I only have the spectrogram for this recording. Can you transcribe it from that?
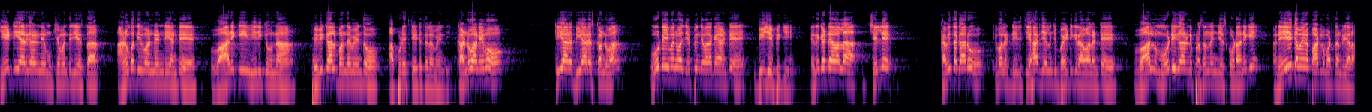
కేటీఆర్ గారిని ముఖ్యమంత్రి చేస్తా అనుమతి ఇవ్వండి అంటే వారికి వీరికి ఉన్న ఫెవికాల్ బంధం ఏందో అప్పుడే తేటతెలమైంది. కండువానేమో టీఆర్ బీఆర్ఎస్ కండువా? ఓటేయమని వాళ్ళు చెప్పింది ఎవరికై అంటే బీజేపీకి. ఎందుకంటే వాళ్ళ చెల్లె కవిత గారు ఇవాళ ఢిల్లీ తిహార్ జైలు నుంచి బయటికి రావాలంటే వాళ్ళు మోడీ గారిని ప్రసన్నం చేసుకోవడానికి అనేకమైన పాటలు పడుతుండ్రు ఇలా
